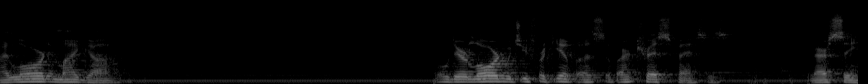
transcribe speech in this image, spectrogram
My Lord and my God. Oh, dear Lord, would you forgive us of our trespasses and our sins?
